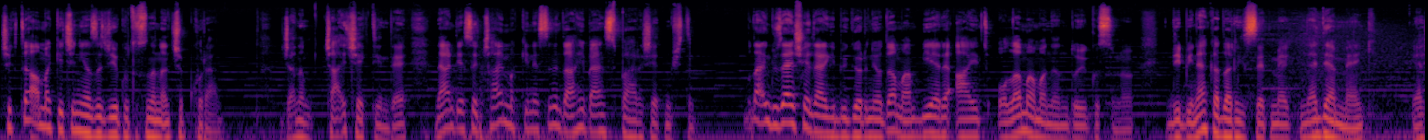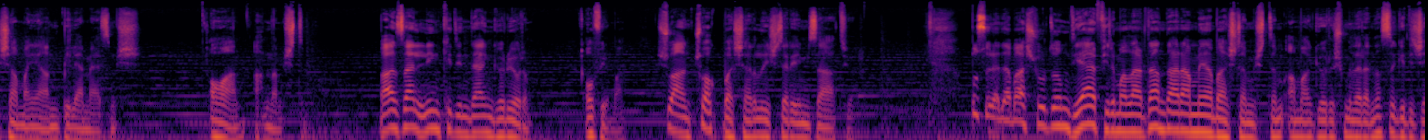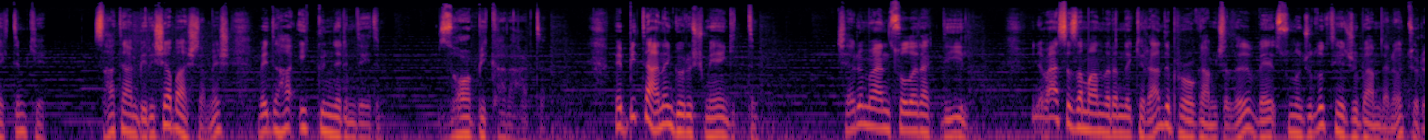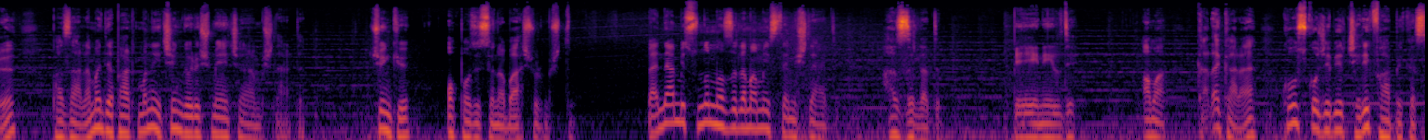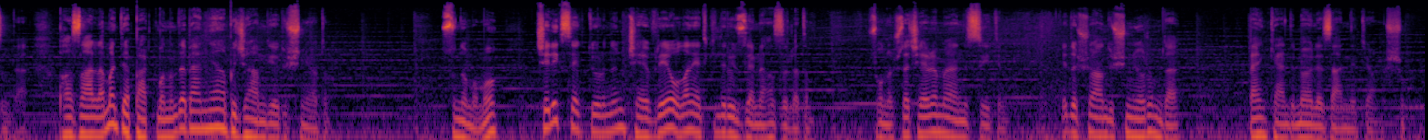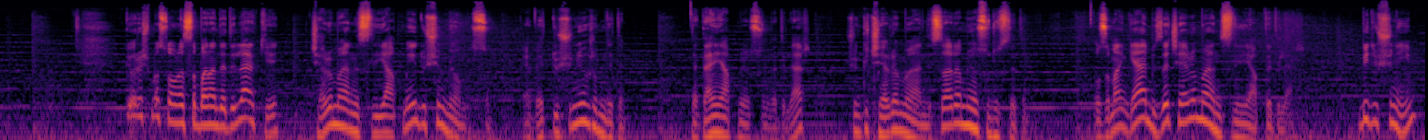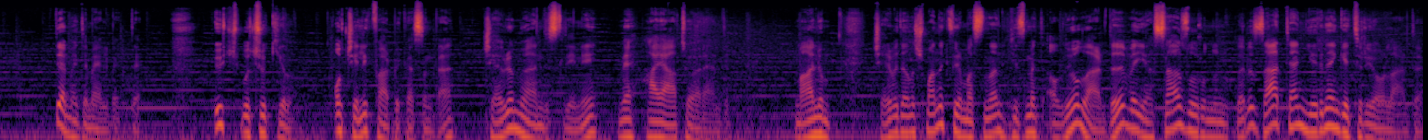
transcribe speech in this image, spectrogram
çıktı almak için yazıcıyı kutusundan açıp kuran, canım çay çektiğinde neredeyse çay makinesini dahi ben sipariş etmiştim. Bunlar güzel şeyler gibi görünüyordu ama bir yere ait olamamanın duygusunu dibine kadar hissetmek ne demek yaşamayan bilemezmiş. O an anlamıştım. Bazen LinkedIn'den görüyorum. O firma şu an çok başarılı işlere imza atıyor. Bu sürede başvurduğum diğer firmalardan da aranmaya başlamıştım ama görüşmelere nasıl gidecektim ki? Zaten bir işe başlamış ve daha ilk günlerimdeydim. Zor bir karardı. Ve bir tane görüşmeye gittim. Çevre mühendisi olarak değil, üniversite zamanlarımdaki radyo programcılığı ve sunuculuk tecrübemden ötürü pazarlama departmanı için görüşmeye çağırmışlardı. Çünkü o pozisyona başvurmuştum. Benden bir sunum hazırlamamı istemişlerdi. Hazırladım. Beğenildi. Ama kara kara koskoca bir çelik fabrikasında pazarlama departmanında ben ne yapacağım diye düşünüyordum. Sunumumu çelik sektörünün çevreye olan etkileri üzerine hazırladım. Sonuçta çevre mühendisiydim. Ya da şu an düşünüyorum da ben kendimi öyle zannediyormuşum. Görüşme sonrası bana dediler ki çevre mühendisliği yapmayı düşünmüyor musun? Evet düşünüyorum dedim. Neden yapmıyorsun dediler. Çünkü çevre mühendisi aramıyorsunuz dedim. O zaman gel bize çevre mühendisliği yap dediler. Bir düşüneyim demedim elbette. Üç buçuk yıl o çelik fabrikasında çevre mühendisliğini ve hayatı öğrendim. Malum çevre danışmanlık firmasından hizmet alıyorlardı ve yasal zorunlulukları zaten yerine getiriyorlardı.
